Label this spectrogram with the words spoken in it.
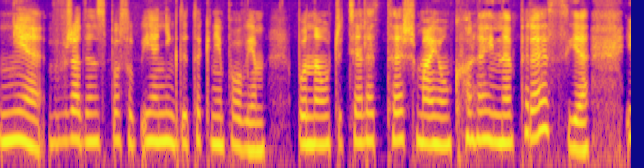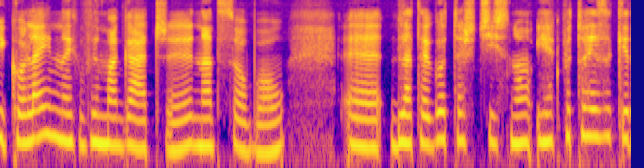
Nie, w żaden sposób. Ja nigdy tak nie powiem, bo nauczyciele też mają kolejne presje i kolejnych wymagaczy nad sobą, e, dlatego też cisną i jakby to jest takie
